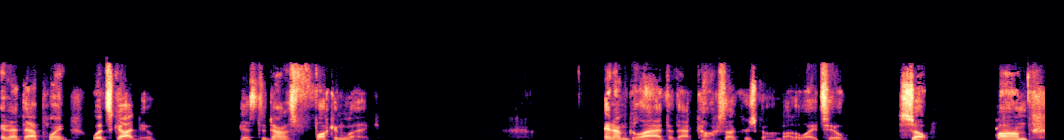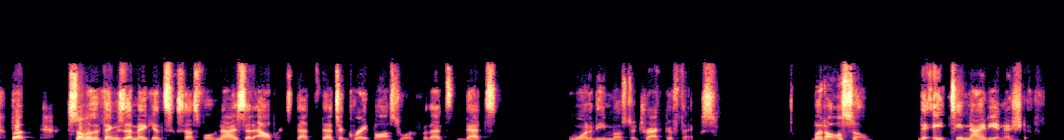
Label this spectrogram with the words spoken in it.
And at that point, what'd Scott do? Pissed it down his fucking leg. And I'm glad that that cocksucker's gone, by the way, too. So um, but some of the things that make it successful. Now I said Alberts. That's that's a great boss to work for. That's that's one of the most attractive things. But also the 1890 initiative,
